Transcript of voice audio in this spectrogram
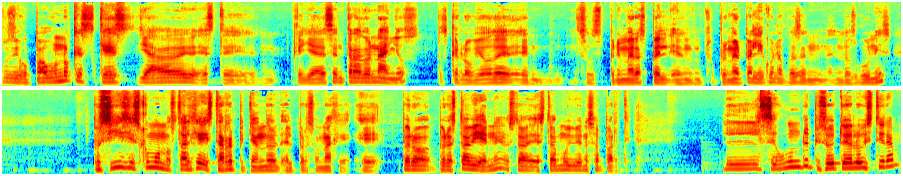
Pues, digo, para uno que es, que es ya, este, que ya es entrado en años, pues que lo vio de, en sus primeras, en su primer película, pues en, en los Goonies, pues sí, sí es como nostalgia y está repitiendo el, el personaje, eh, pero, pero está bien, ¿eh? Está, está muy bien esa parte. El segundo episodio, ¿tú ya lo viste, Iram?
